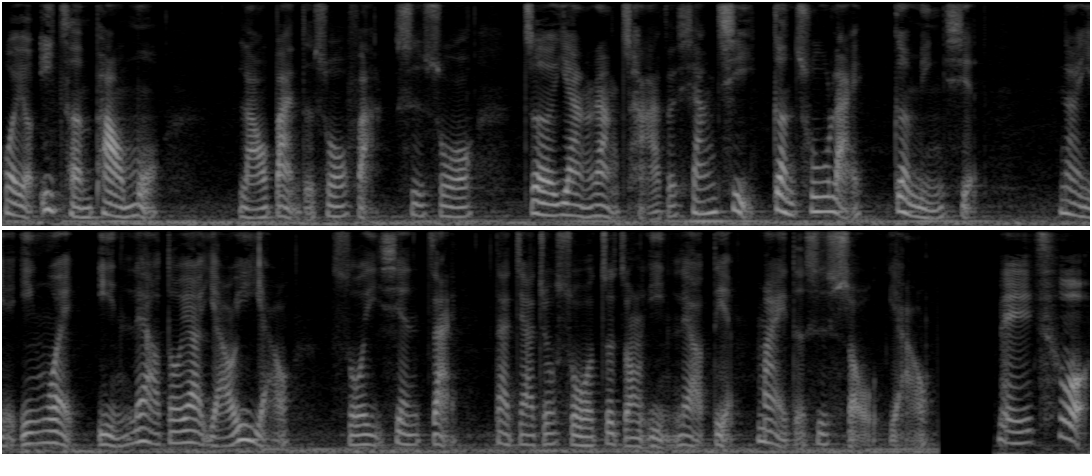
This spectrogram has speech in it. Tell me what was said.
会有一层泡沫。老板的说法是说，这样让茶的香气更出来，更明显。那也因为。饮料都要摇一摇，所以现在大家就说这种饮料店卖的是手摇。没错，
